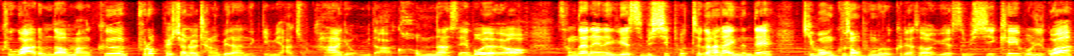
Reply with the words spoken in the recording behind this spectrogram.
크고 아름다운 만큼 프로페셔널 장비라는 느낌이 아주 강하게 옵니다. 겁나 세 보여요. 상단에는 USB-C 포트가 하나 있는데 기본 구성품으로 그래서 USB-C 케이블과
